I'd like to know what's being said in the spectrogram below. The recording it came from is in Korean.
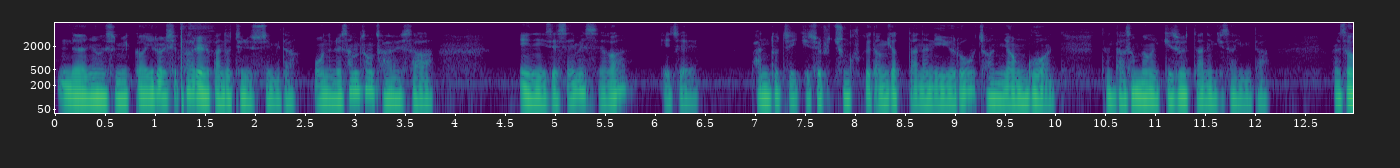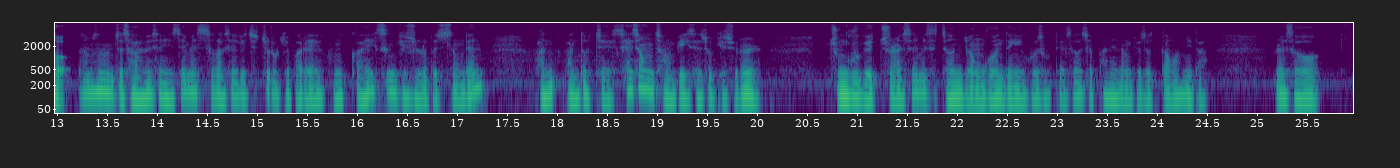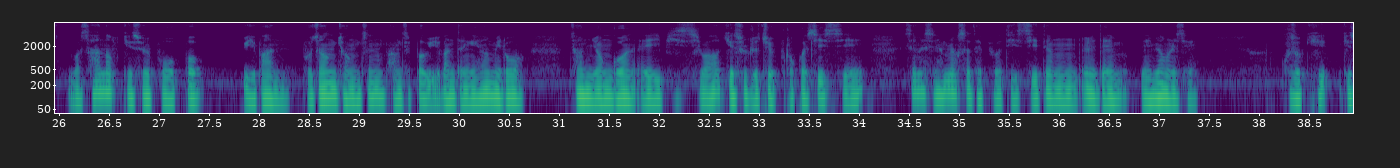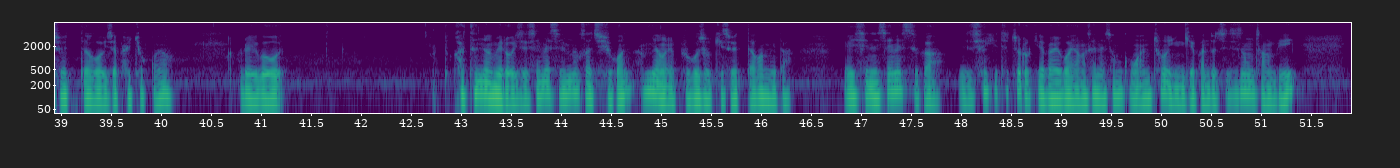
네, 안녕하십니까. 1월 18일 반도체 뉴스입니다. 오늘은 삼성 자회사인 이제 세메스가 이제 반도체 기술을 중국에 넘겼다는 이유로 전 연구원 등 다섯 명을 기소했다는 기사입니다. 그래서 삼성전자 자회사인 세메스가 세계 최초로 개발해 국가 핵심 기술로도 지정된 반, 반도체 세정 장비 세조 기술을 중국에 유출한 세메스 전 연구원 등이 구속돼서 재판에 넘겨졌다고 합니다. 그래서 뭐 산업기술보호법 위반, 부정경쟁방지법 위반 등의 혐의로 전 연구원 A, B, C와 기술 유출 브로커 CC, 세메스 협력사 대표 DC 등을 네, 네 명을 이제 구속 기, 기소했다고 이제 밝혔고요. 그리고 같은 혐의로 이제 세메스 협력사 직원 한 명을 불구속 기소했다고 합니다. A 씨는 세메스가 이제 세계 최초로 개발과 양산에 성공한 초인계 반도체 세송 장비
